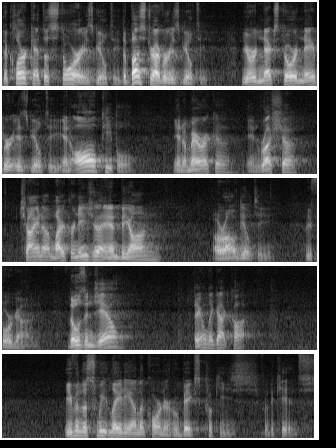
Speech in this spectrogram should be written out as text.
the clerk at the store is guilty. The bus driver is guilty. Your next door neighbor is guilty. And all people in America, in Russia, China, Micronesia, and beyond are all guilty before God. Those in jail, they only got caught. Even the sweet lady on the corner who bakes cookies for the kids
